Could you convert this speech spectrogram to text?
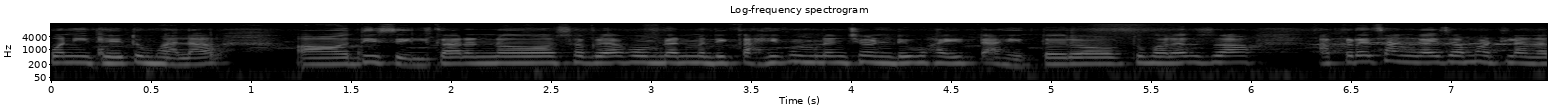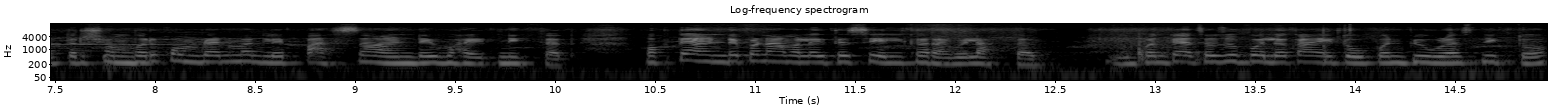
पण इथे तुम्हाला दिसेल. कारण सगळ्या कोंबड्यांमध्ये काही कोंबड्यांचे अंडे व्हाईट आहेत. तर तुम्हाला जसा आकडा सांगायचा म्हटला ना तर शंभर कोंबड्यांमधले पाच सहा अंडे व्हाईट निघतात. मग ते अंडे पण आम्हाला इथे सेल करावे लागतात. पण त्याचा जो बलक आहे तो पण पिवळाच निघतो.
